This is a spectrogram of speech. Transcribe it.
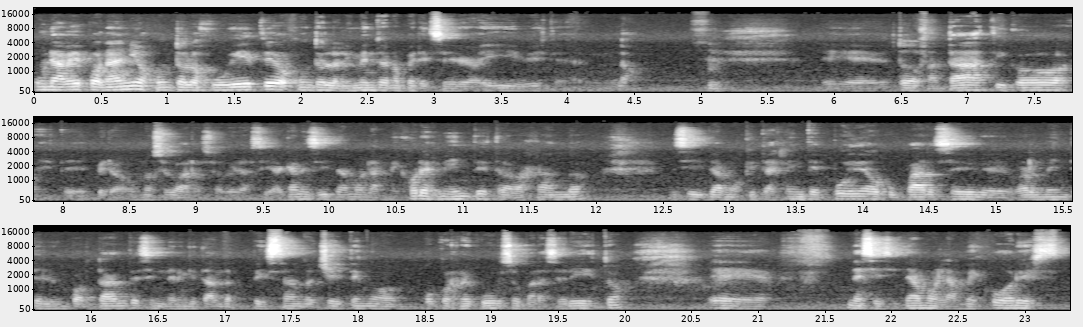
una vez por año junto a los juguetes o junto al alimento no perecedero. Ahí, ¿viste? no. Eh, todo fantástico, este, pero no se va a resolver así. Acá necesitamos las mejores mentes trabajando, necesitamos que esta gente pueda ocuparse de realmente lo importante sin tener que estar pensando, che, tengo pocos recursos para hacer esto. Eh, necesitamos los mejores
